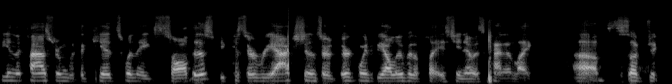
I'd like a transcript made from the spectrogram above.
be in the classroom with the kids when they saw this because their reactions are they're going to be all over the place. You know, it's kind of like uh, subject,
